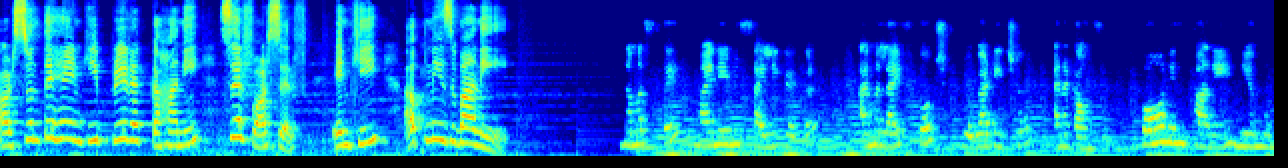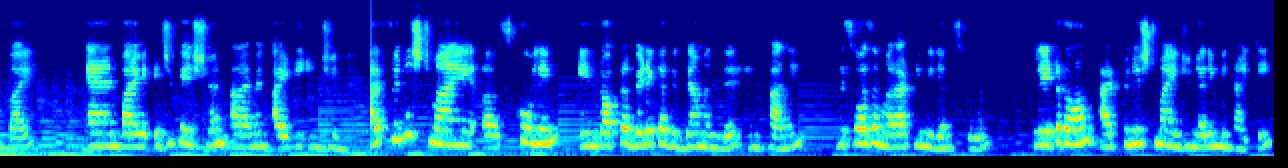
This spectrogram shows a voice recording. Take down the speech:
और सुनते हैं इनकी प्रेरक कहानी सिर्फ़ और सिर्फ़ इनकी अपनी जुबानी। नमस्ते my name is Saili Karkar I am a life coach yoga teacher and a counsellor born in Thane near Mumbai and by education, I am an IT engineer. I finished my uh, schooling in Dr. Bedekar Vidya Mandir in Thane. This was a Marathi medium school. Later on, I finished my engineering in IT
